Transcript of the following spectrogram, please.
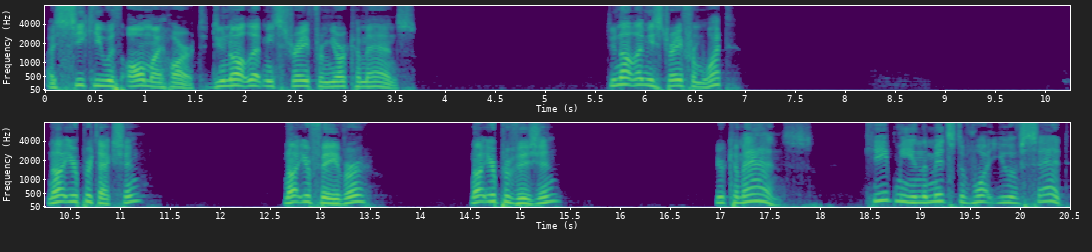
I seek you with all my heart. Do not let me stray from your commands. Do not let me stray from what? Not your protection, not your favor, not your provision, your commands. Keep me in the midst of what you have said.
